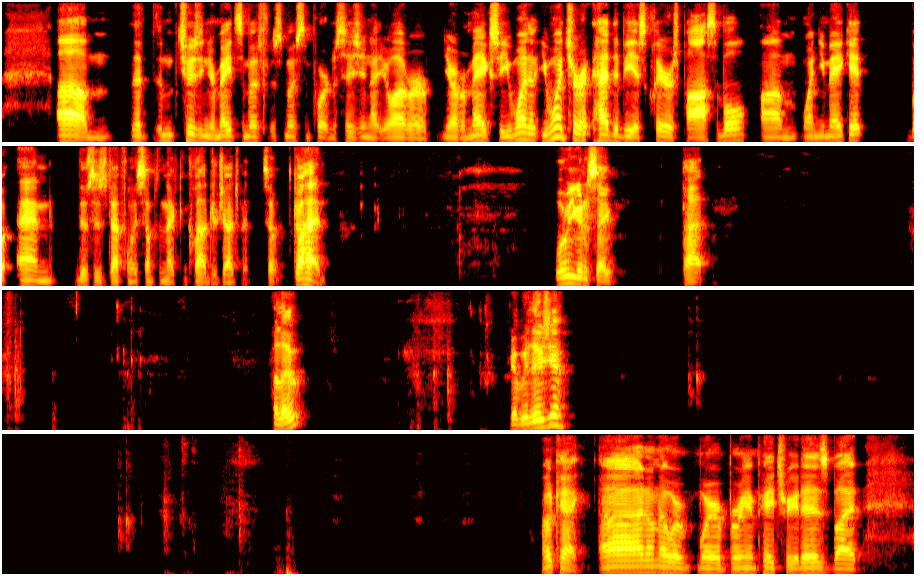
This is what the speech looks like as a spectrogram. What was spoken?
um that choosing your mate's the most most important decision that you'll ever you ever make so you want you want your head to be as clear as possible um when you make it and this is definitely something that can cloud your judgment so go ahead what were you going to say pat Hello? Did we lose you? Okay. Uh, I don't know where, where Berean Patriot is, but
